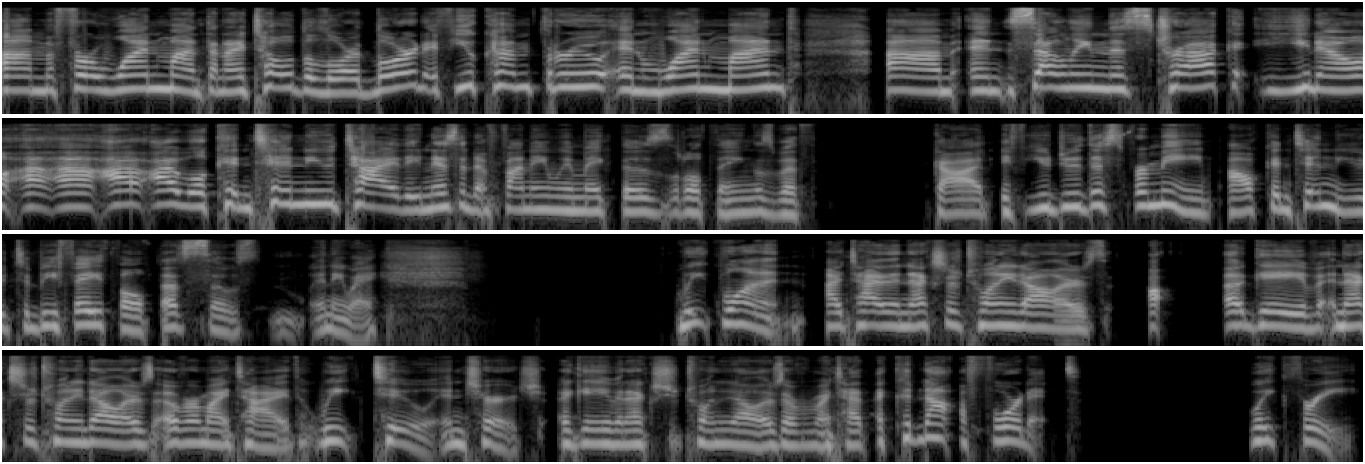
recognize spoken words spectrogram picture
um, for one month, and I told the Lord, Lord, if you come through in one month, um, and selling this truck, you know, I, I, I will continue tithing. Isn't it funny? We make those little things with God, if you do this for me, I'll continue to be faithful. That's so, anyway. Week one, I tithe an extra $20. I uh, gave an extra $20 over my tithe. Week two in church, I gave an extra $20 over my tithe. I could not afford it. Week three,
